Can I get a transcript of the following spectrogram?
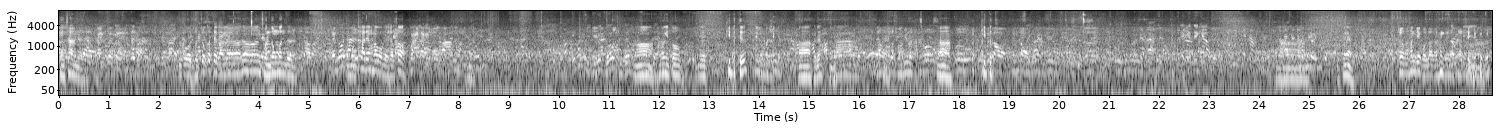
괜찮은 거 그리고 저쪽 끝에 가면은 전동건들 촬영하고 계셔서. 아 여기 또 네, 기프트? 아 그래? 쳐. 아. 기프트. 아 이쁘네 저는 한 개 골라라는데 다 챙겨서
